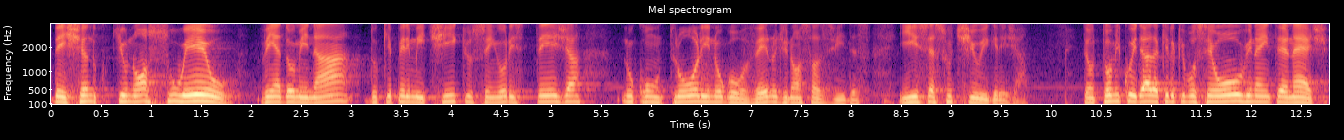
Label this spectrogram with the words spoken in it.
deixando que o nosso eu venha dominar, do que permitir que o Senhor esteja no controle e no governo de nossas vidas. E isso é sutil, igreja. Então tome cuidado daquilo que você ouve na internet.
